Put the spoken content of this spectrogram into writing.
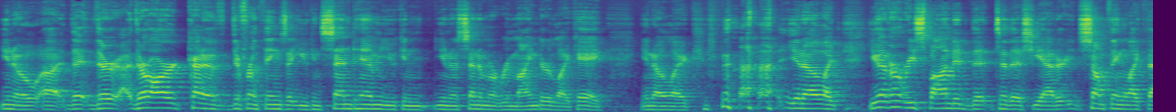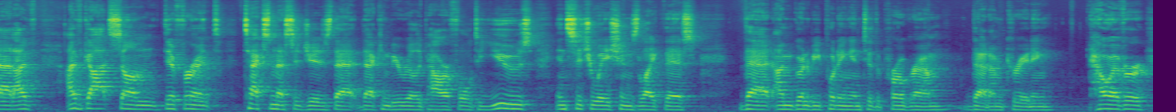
you know, uh, th- there there are kind of different things that you can send him. You can you know send him a reminder like, hey. You know, like, you know, like you haven't responded th- to this yet, or something like that. I've I've got some different text messages that that can be really powerful to use in situations like this that I'm going to be putting into the program that I'm creating. However,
